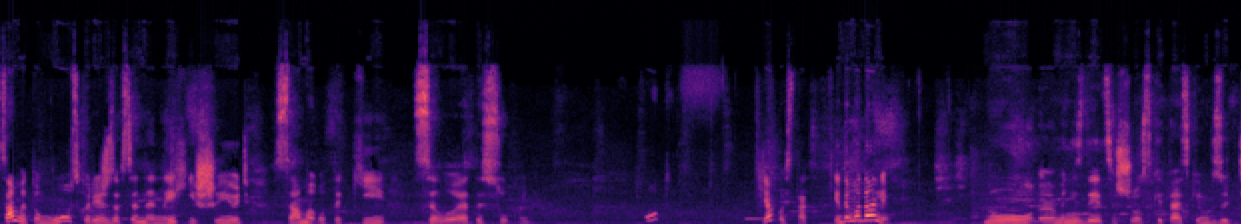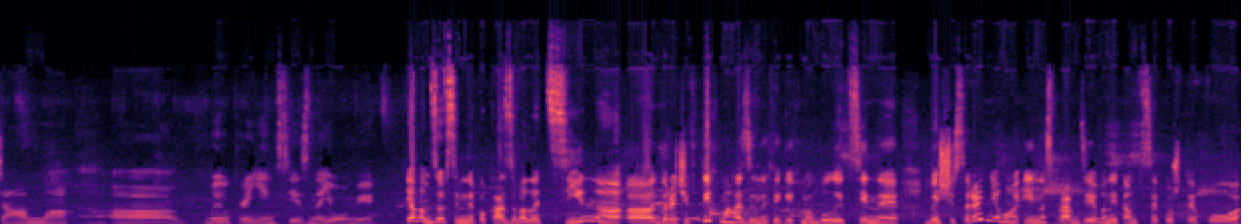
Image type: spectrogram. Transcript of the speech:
Саме тому, скоріш за все, на них і шиють саме отакі силуети суконь. От, якось так. Ідемо далі. Ну, е, мені здається, що з китайським взуттям ми, українці, знайомі. Я вам зовсім не показувала цін. До речі, в тих магазинах, в яких ми були, ціни вищі середнього, і насправді вони там все коштує по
